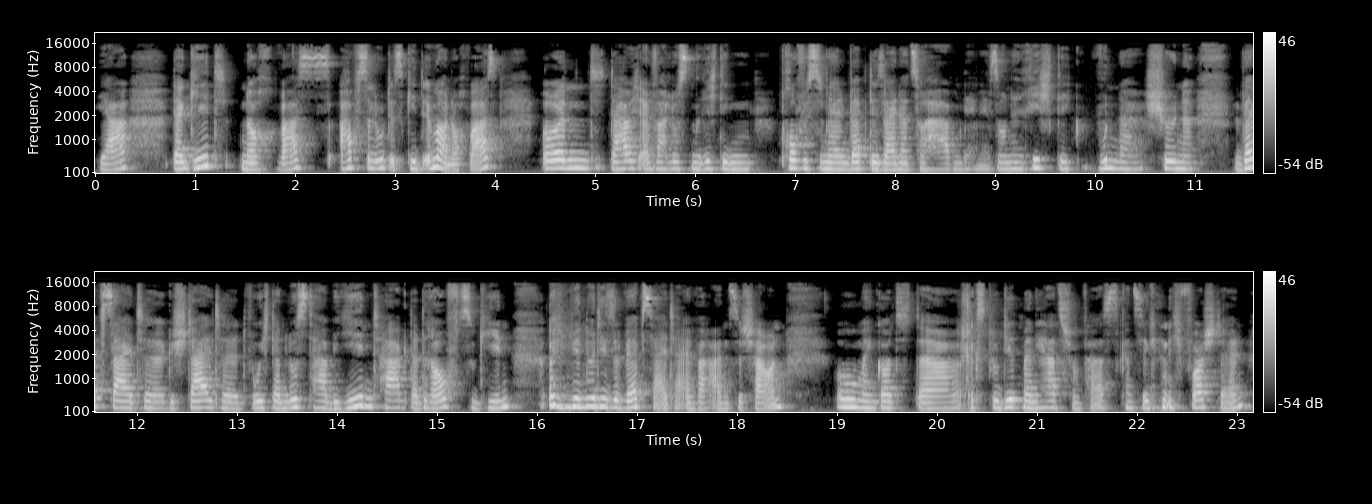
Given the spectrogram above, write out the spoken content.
Ja, da geht noch was. Absolut, es geht immer noch was. Und da habe ich einfach Lust, einen richtigen professionellen Webdesigner zu haben, der mir so eine richtig wunderschöne Webseite gestaltet, wo ich dann Lust habe, jeden Tag da drauf zu gehen und mir nur diese Webseite einfach anzuschauen. Oh mein Gott, da explodiert mein Herz schon fast, kannst dir gar nicht vorstellen.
